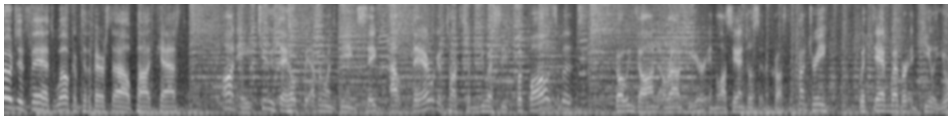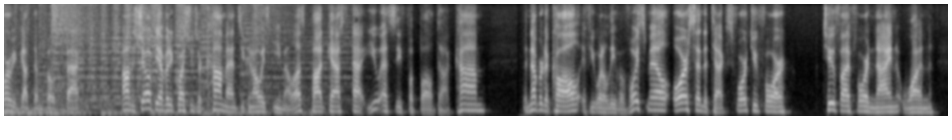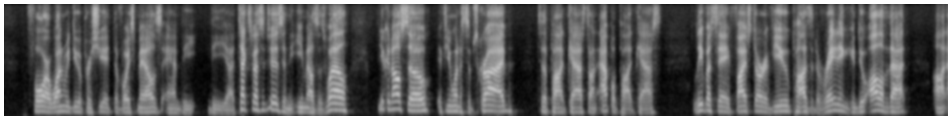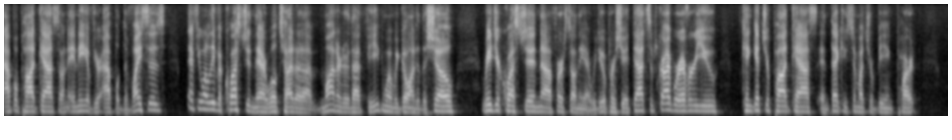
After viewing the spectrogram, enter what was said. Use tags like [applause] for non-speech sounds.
Trojan fans. Welcome to the Peristyle Podcast on a Tuesday. Hopefully, everyone's being safe out there. We're going to talk some USC football and some of the goings on around here in Los Angeles and across the country with Dan Weber and Keely Eure. We've got them both back on the show. If you have any questions or comments, you can always email us podcast at uscfootball.com. The number to call if you want to leave a voicemail or send a text 424 254 9141. We do appreciate the voicemails and the, the uh, text messages and the emails as well. You can also, if you want to subscribe to the podcast on Apple Podcasts, leave us a five star review, positive rating. You can do all of that on Apple Podcasts on any of your Apple devices. If you want to leave a question there, we'll try to monitor that feed when we go onto the show. Read your question uh, first on the air. We do appreciate that. Subscribe wherever you can get your podcasts. And thank you so much for being part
